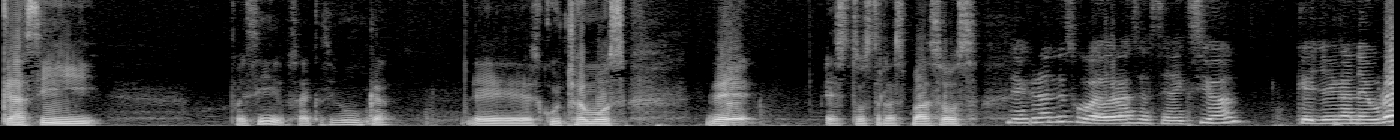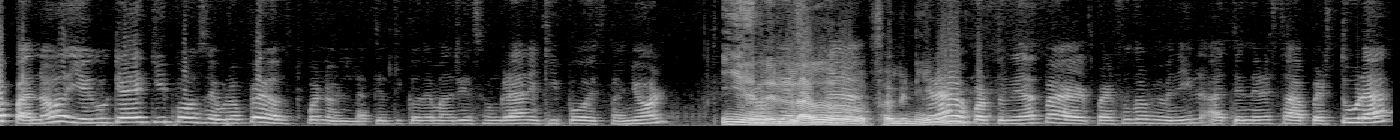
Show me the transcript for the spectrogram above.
casi, pues sí, o sea, casi nunca eh, escuchamos de estos traspasos de grandes jugadoras de selección que llegan a Europa, ¿no? Y que hay equipos europeos. Bueno, el Atlético de Madrid es un gran equipo español. y en el lado una femenino. Gran oportunidad para, para el fútbol femenil a tener esta apertura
